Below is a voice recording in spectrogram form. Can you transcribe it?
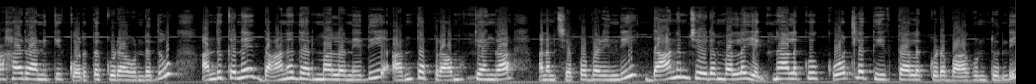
ఆహారానికి కొరత కూడా ఉండదు. అందుకనే దాన ధర్మాలు అనేది అంత ప్రాముఖ్యంగా మనం చెప్పబడింది. దానం చేయడం వల్ల యజ్ఞాలకు కోట్ల తీర్థాలకు కూడా బాగుంటుంది.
